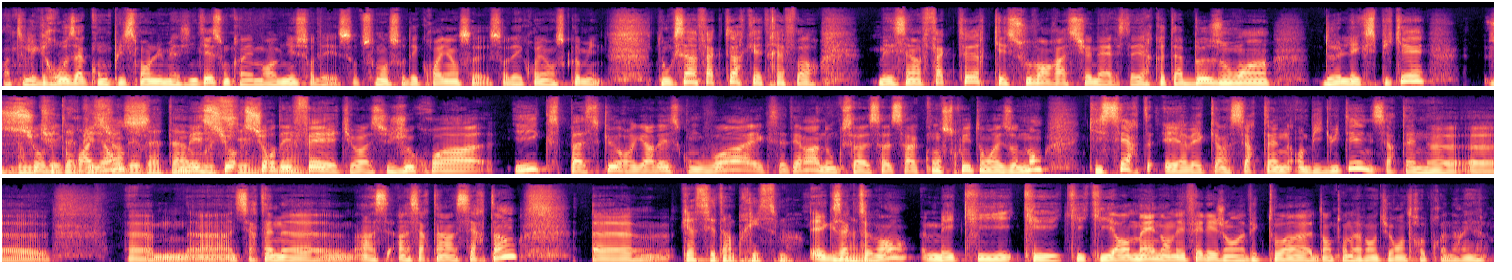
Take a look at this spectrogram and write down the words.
Enfin, les gros accomplissements de l'humanité sont quand même revenus sur des, souvent sur des croyances, sur des croyances communes. Donc c'est un facteur qui est très fort. Mais c'est un facteur qui est souvent rationnel. C'est-à-dire que tu as besoin de l'expliquer sur des sur croyances, des mais aussi, sur, sur des ouais. faits. Tu vois, si je crois X parce que regardez ce qu'on voit, etc. Donc ça, ça, ça construit ton raisonnement qui certes est avec une certaine ambiguïté, une certaine, euh, euh, une certaine, euh, un, un certain incertain. Euh, c'est un prisme. exactement, mais qui, qui, qui, qui emmène en effet les gens avec toi dans ton aventure entrepreneuriale.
